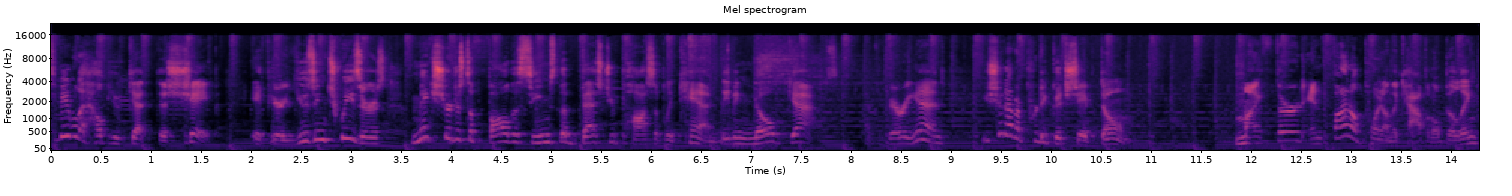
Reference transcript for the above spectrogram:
to be able to help you get this shape. If you're using tweezers, make sure just to follow the seams the best you possibly can, leaving no gaps. At the very end, you should have a pretty good shaped dome. My third and final point on the Capitol building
